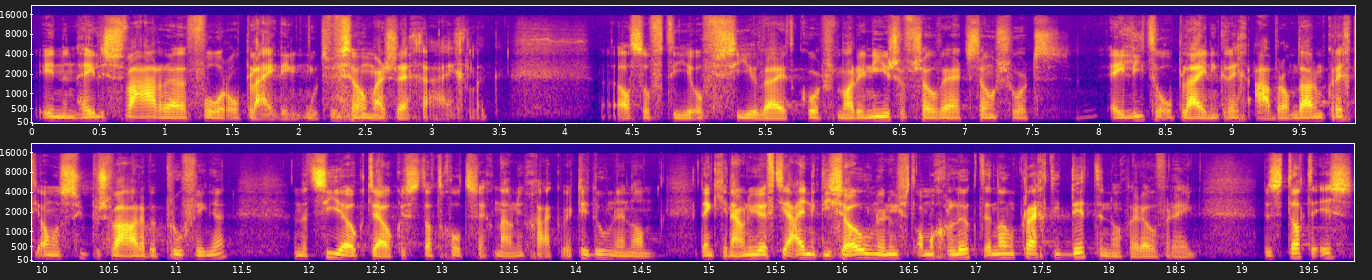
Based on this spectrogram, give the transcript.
in een hele zware vooropleiding, moeten we zo maar zeggen eigenlijk. Alsof hij officier bij het Korps Mariniers of zo werd, zo'n soort eliteopleiding kreeg Abraham. Daarom kreeg hij allemaal super zware beproevingen. En dat zie je ook telkens, dat God zegt, nou nu ga ik weer dit doen. En dan denk je, nou nu heeft hij eindelijk die zoon en nu is het allemaal gelukt. En dan krijgt hij dit er nog weer overheen. Dus dat is,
